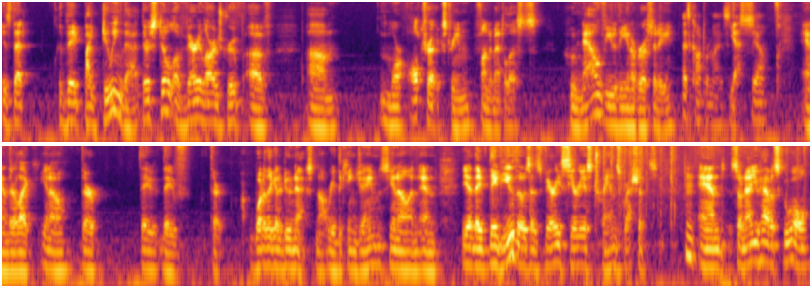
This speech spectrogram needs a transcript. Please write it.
is that they by doing that, there's still a very large group of um, more ultra extreme fundamentalists who now view the university, As compromised. Yes. Yeah. And they're like, you know, they're they they've they're what are they going to do next? Not read the King James, you know, and and yeah, they they view those as very serious transgressions, hmm. and so now you have a school,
